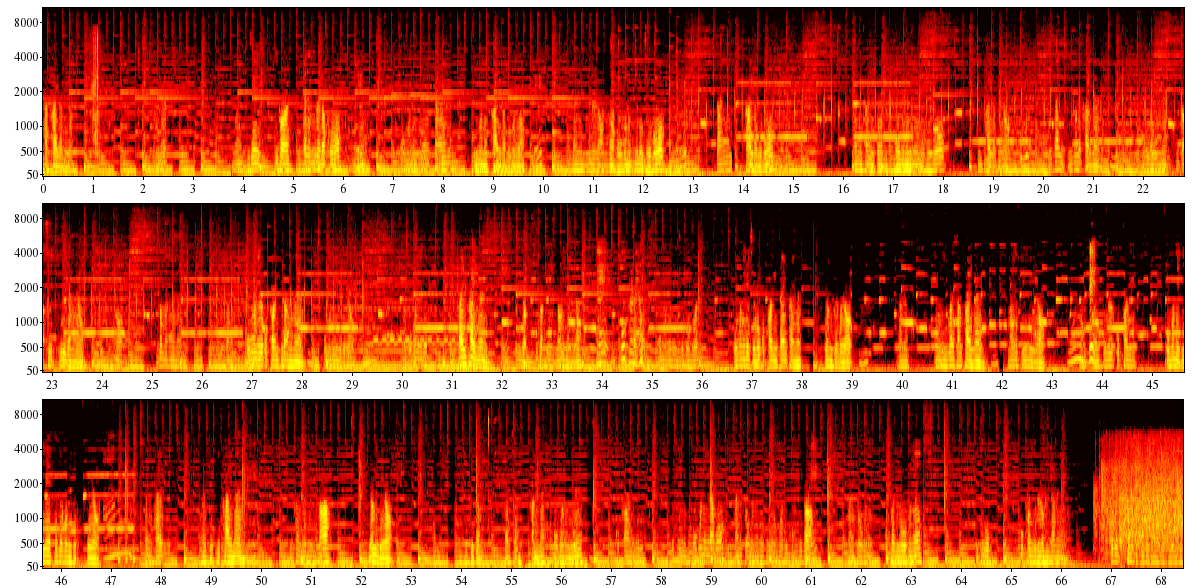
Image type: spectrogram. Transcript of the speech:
4 파이가 돼요. 그러면 이제 이걸 n은 1을 넣고 네. 5분의 1 사인 2분의 파이가 되고요. 네. n은 1을 넣으면 5분의 1의 제곱 네. 사인 파이가 되고 n은 3이고 5분의 1의 제곱 8, 2분의 8은 여기다 보면 이 값이 1이잖아요. 그래서 이것만 하면은 일단 5분의 1 곱하기 1 하면은 5분의 1이래요 5분의 1의 사인 파이는 이 값이 0이잖아요. 네, 오 그러네요. 5분의 1의 제곱은 5분의 1의 제곱 곱하기 사인 파이는 0이 되고요. 그 다음에 2분의 음, 3 파이는 마이너스 1이에요. 네. 마이너스 1 곱하기 5분의 1의 세제곱이 돼요. 아. 그럼 다이 이 파이는 네. 네. 2파이 0이니까 0이 돼요. 이렇게 좀 그래서 값만 5분의 1 곱하기 여기 5분의 1하고 마이너스 5분의 1의 세제곱이 공기가 네. 마이너스 5분의 곱하기 5분의 25 곱하기 1로 한 다음에 여기 처음부터 다시 가서 보여드리는데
